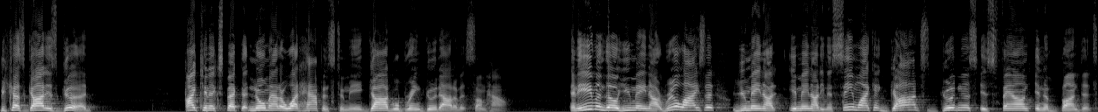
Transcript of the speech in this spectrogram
Because God is good, I can expect that no matter what happens to me, God will bring good out of it somehow. And even though you may not realize it, you may not, it may not even seem like it, God's goodness is found in abundance.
